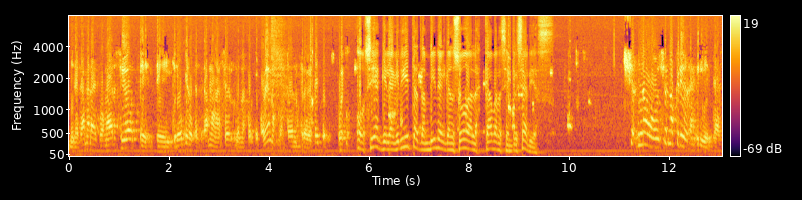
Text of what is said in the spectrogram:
de la Cámara de Comercio, este, y creo que lo tratamos de hacer lo mejor que podemos, con todo nuestro defecto, por supuesto. O sea que la grieta también alcanzó a las cámaras empresarias. Yo, no, yo no creo en las grietas.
